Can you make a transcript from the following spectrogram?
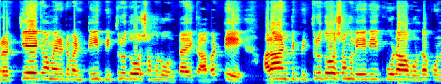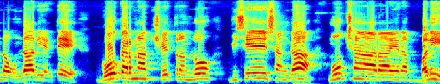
ప్రత్యేకమైనటువంటి పితృదోషములు ఉంటాయి కాబట్టి అలాంటి పితృదోషములు ఏవి కూడా ఉండకుండా ఉండాలి అంటే గోకర్ణ క్షేత్రంలో విశేషంగా మోక్షనారాయణ బలి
